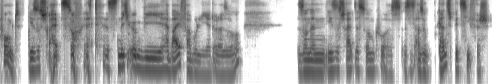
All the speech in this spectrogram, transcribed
Punkt. Jesus schreibt so, er ist nicht irgendwie herbeifabuliert oder so, sondern Jesus schreibt es so im Kurs. Es ist also ganz spezifisch,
